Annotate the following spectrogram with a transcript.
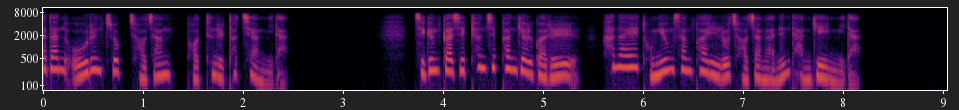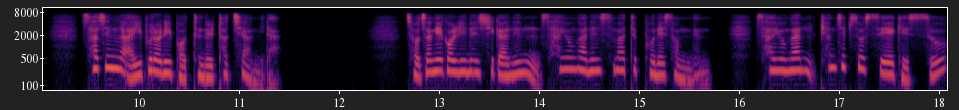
하단 오른쪽 저장 버튼을 터치합니다. 지금까지 편집한 결과를 하나의 동영상 파일로 저장하는 단계입니다. 사진 라이브러리 버튼을 터치합니다. 저장에 걸리는 시간은 사용하는 스마트폰의 성능, 사용한 편집 소스의 개수,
